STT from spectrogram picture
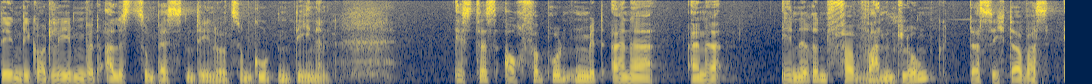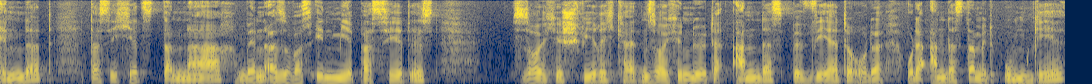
denen, die Gott lieben, wird alles zum Besten dienen oder zum Guten dienen. Ist das auch verbunden mit einer, einer inneren Verwandlung, dass sich da was ändert, dass ich jetzt danach, wenn also was in mir passiert ist, solche Schwierigkeiten, solche Nöte anders bewerte oder, oder anders damit umgehe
